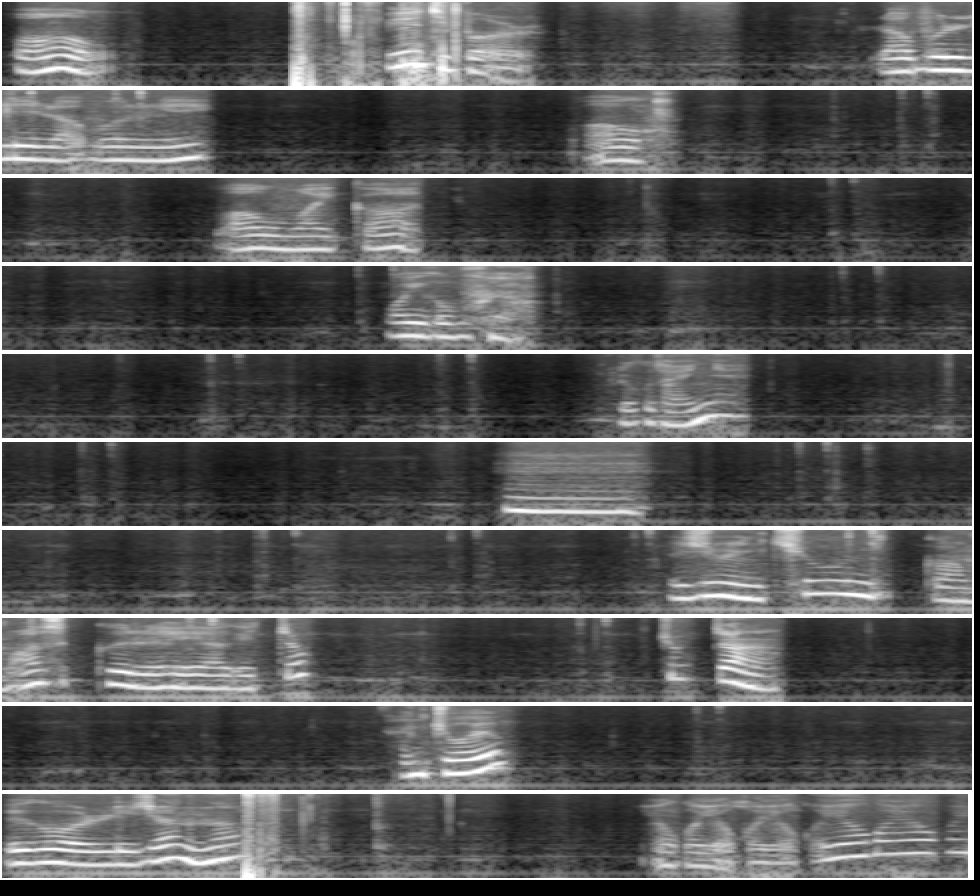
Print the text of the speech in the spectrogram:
와우. 뷰티풀. 러블리, 러블리. 와우. 와우 마이 갓. 어, 이거 뭐야? 별거 다 있네. 음. 요즘엔 추우니까 마스크를 해야겠죠? 춥잖아. 안 추워요? 이거 어울리지 않나? 요거 요거 요거 요거 요거 요거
